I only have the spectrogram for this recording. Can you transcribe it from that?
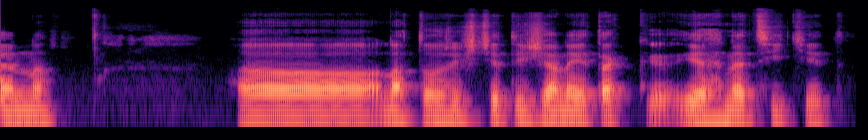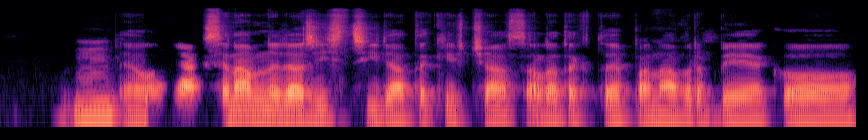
ten uh, na to hřiště Tyžany, tak je hned cítit. Hmm. Jo, nějak se nám nedaří střídat taky včas, ale tak to je pana Vrby jako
